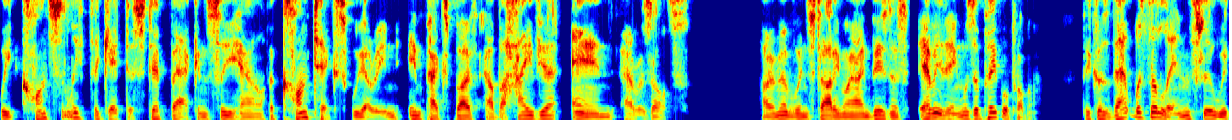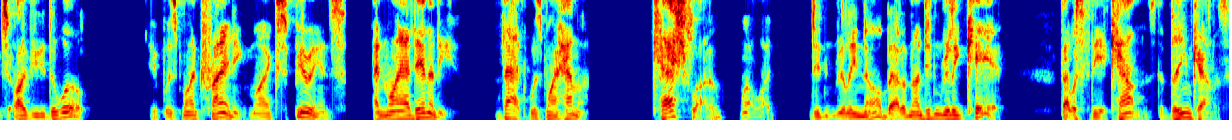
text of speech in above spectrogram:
we constantly forget to step back and see how the context we are in impacts both our behavior and our results. I remember when starting my own business, everything was a people problem because that was the lens through which I viewed the world. It was my training, my experience, and my identity. That was my hammer. Cash flow, well, I didn't really know about it and I didn't really care. That was for the accountants, the bean counters.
